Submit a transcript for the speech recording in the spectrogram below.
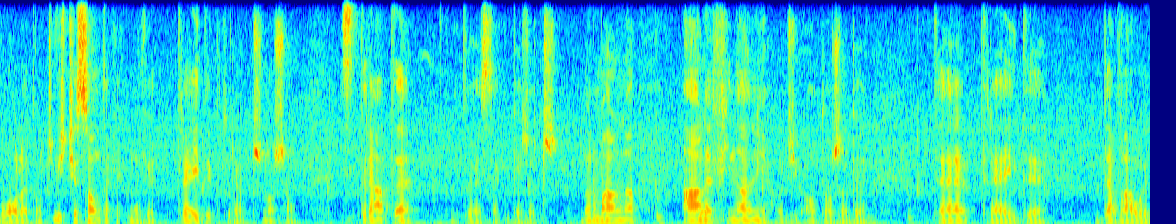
wallet. Oczywiście są, tak jak mówię, trady, które przynoszą stratę i to jest jakby rzecz normalna, ale finalnie chodzi o to, żeby te trady dawały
